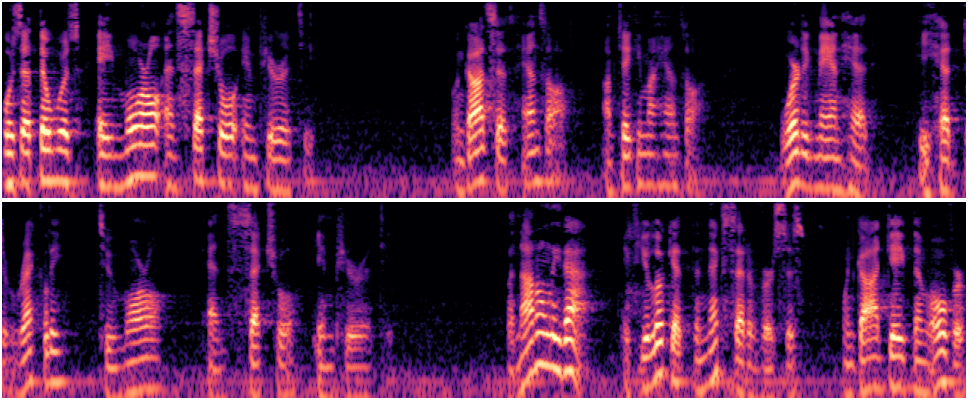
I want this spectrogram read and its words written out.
was that there was a moral and sexual impurity. When God says, hands off, I'm taking my hands off. Where did man head? He head directly to moral and sexual impurity. But not only that, if you look at the next set of verses, when God gave them over,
